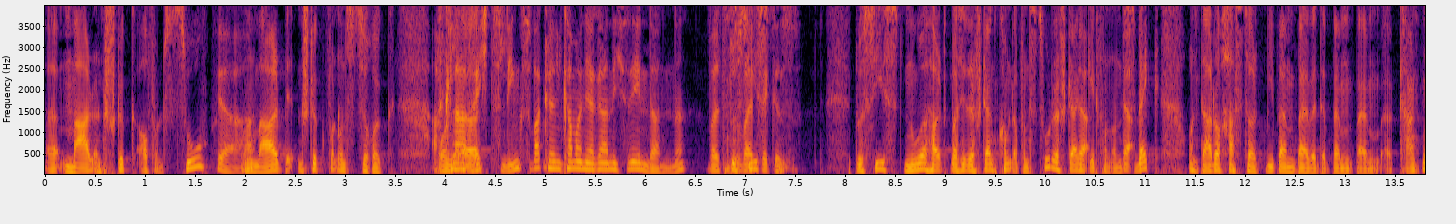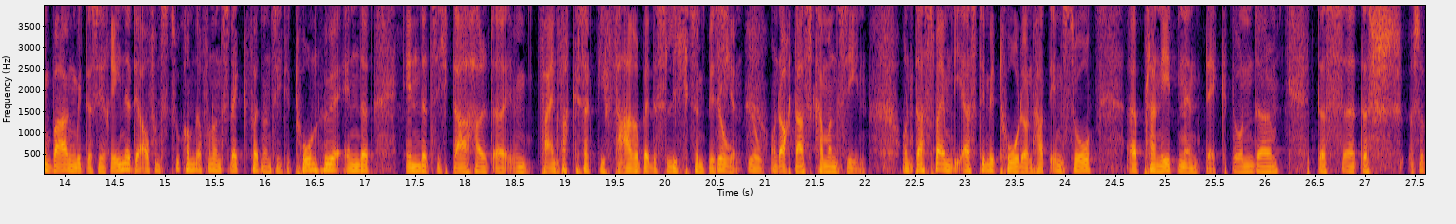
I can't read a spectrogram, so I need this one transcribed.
äh, mal ein Stück auf uns zu ja. und mal ein Stück von uns zurück. Ach und, klar, äh, rechts-links wackeln kann man ja gar nicht sehen dann, ne? Weil es zu weit weg ist. Du siehst nur halt, quasi der Stern kommt auf uns zu, der Stern ja. geht von uns ja. weg und dadurch hast du halt wie beim, bei, beim, beim Krankenwagen mit der Sirene, der auf uns zukommt, der von uns wegfährt und sich die Tonhöhe ändert, ändert sich da halt äh, vereinfacht gesagt die Farbe des Lichts ein bisschen. Jo, jo. Und auch das kann man sehen. Und das war eben die erste Methode und hat eben so äh, Planeten entdeckt. Und äh, das, äh, das, also,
